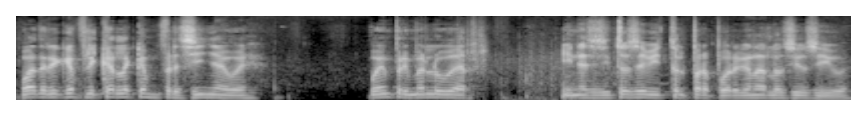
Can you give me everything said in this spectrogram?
Voy a tener que aplicar la campresiña, güey. Voy en primer lugar. Y necesito ese Vitol para poder ganarlo sí o sí, güey.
